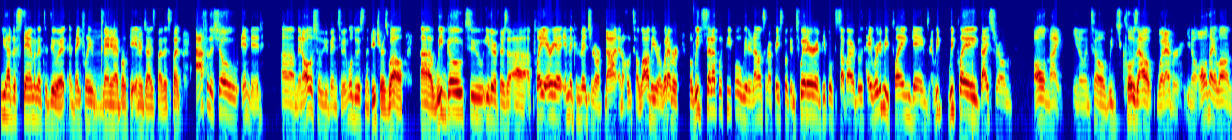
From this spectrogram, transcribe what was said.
you have the stamina to do it, and thankfully Mm. Manny and I both get energized by this. But after the show ended, um, and all the shows we've been to, and we'll do this in the future as well, uh, we'd go to either if there's a, a play area in the convention, or if not, in a hotel lobby or whatever. But we'd set up with people. We'd announce on our Facebook and Twitter, and people would stop by our booth. Hey, we're going to be playing games, and we'd we'd play Dice Throne all night, you know, until we'd close out whatever, you know, all night long.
